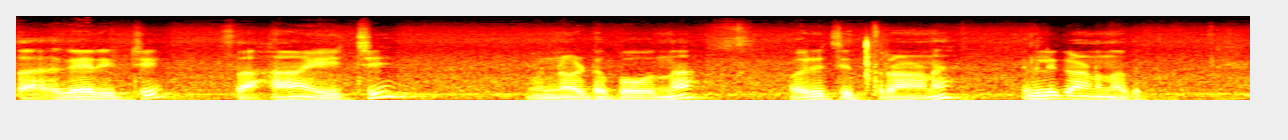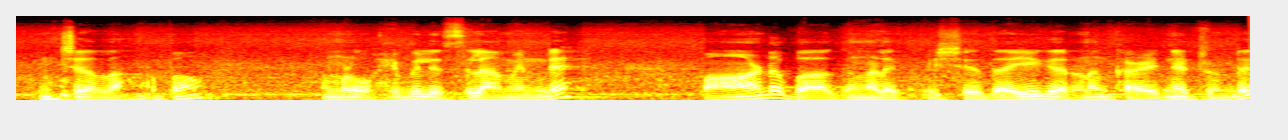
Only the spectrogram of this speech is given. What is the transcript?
സഹകരിച്ച് സഹായിച്ച് മുന്നോട്ട് പോകുന്ന ഒരു ചിത്രമാണ് ഇതിൽ കാണുന്നത്. ഇൻഷല്ല അപ്പോൾ നമ്മൾ വഹിബുൽ ഇസ്ലാമിന്റെ പാഠഭാഗങ്ങൾ വിശദീകരണം കഴിഞ്ഞിട്ടുണ്ട്.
